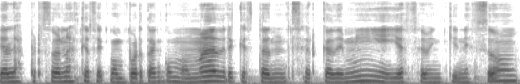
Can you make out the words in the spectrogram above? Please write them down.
y a las personas que se comportan como madre, que están cerca de mí ellas saben quiénes son.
